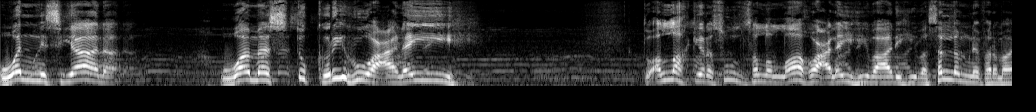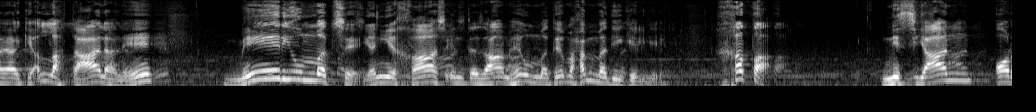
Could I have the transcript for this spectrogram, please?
والنسیان وما استکرہو علیہ تو اللہ کے رسول صلی اللہ علیہ وآلہ وسلم نے فرمایا کہ اللہ تعالی نے میری امت سے یعنی یہ خاص انتظام ہے امت محمدی کے لیے خطا نسیان اور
